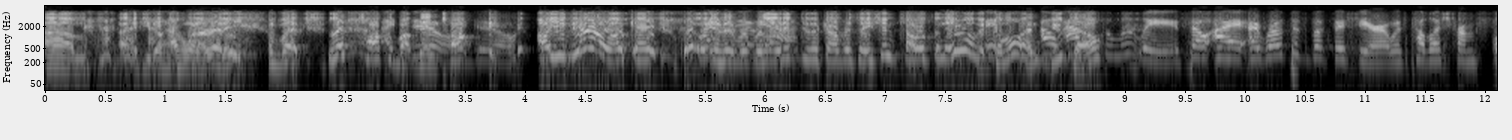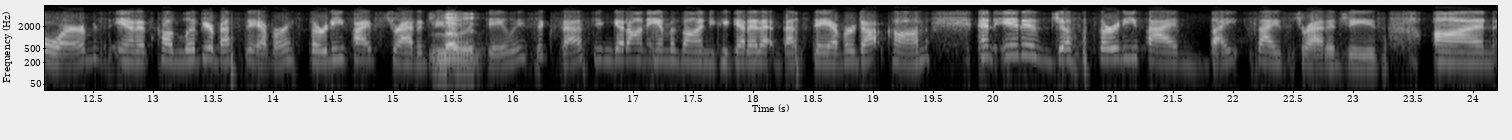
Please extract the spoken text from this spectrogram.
um, uh, if you don't have one already. but let's talk I about do, then. Talk. I do. Oh, you do? Okay. Well, is do, it related yeah. to the conversation? Tell us the name of it. it Come on, oh, you tell. Absolutely. So I, I wrote this book this year. It was published from Forbes, and it's called Live Your Best Day Ever: 35 Strategies for. Daily Success. You can get on Amazon. You can get it at bestdayever.com, and it is just 35 bite-sized strategies on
